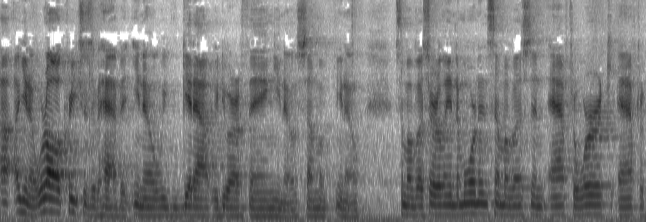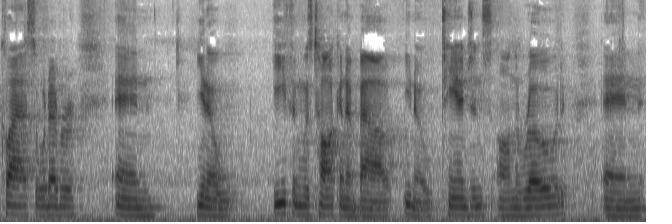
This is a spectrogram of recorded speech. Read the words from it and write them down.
uh, you know, we're all creatures of habit. You know, we get out, we do our thing. You know, some of you know, some of us early in the morning, some of us in after work, after class, or whatever. And you know, Ethan was talking about you know tangents on the road, and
